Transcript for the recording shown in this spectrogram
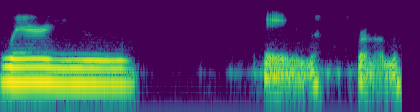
where you came from.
